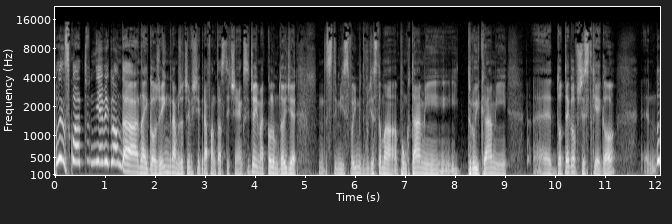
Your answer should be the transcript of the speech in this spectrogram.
bo ten skład nie wygląda najgorzej. Ingram rzeczywiście gra fantastycznie. Jak CJ McCollum dojdzie z tymi swoimi 20 punktami i trójkami e, do tego wszystkiego, no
